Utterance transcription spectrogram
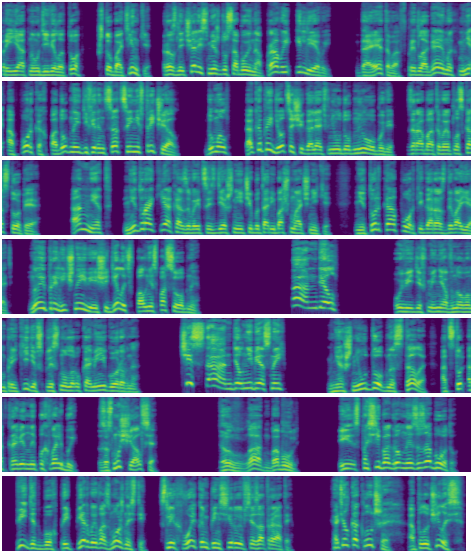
Приятно удивило то, что ботинки различались между собой на правый и левый. До этого в предлагаемых мне опорках подобной дифференциации не встречал. Думал, так и придется щеголять в неудобной обуви, зарабатывая плоскостопие. А нет, не дураки, оказывается, здешние чеботари-башмачники. Не только опорки гораздо воять, но и приличные вещи делать вполне способны. «Ангел!» Увидев меня в новом прикиде, всплеснула руками Егоровна. «Чисто ангел небесный!» Мне аж неудобно стало от столь откровенной похвальбы. Засмущался. «Да ладно, бабуль. И спасибо огромное за заботу. Видит Бог, при первой возможности с лихвой компенсирую все затраты. Хотел как лучше, а получилось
